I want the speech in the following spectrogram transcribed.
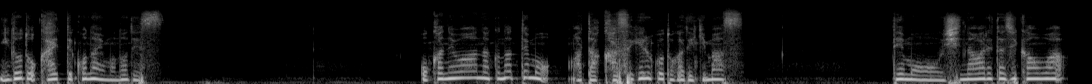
二度と帰ってこないものです。お金はなくなってもまた稼げることができます。でも失われた時間は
